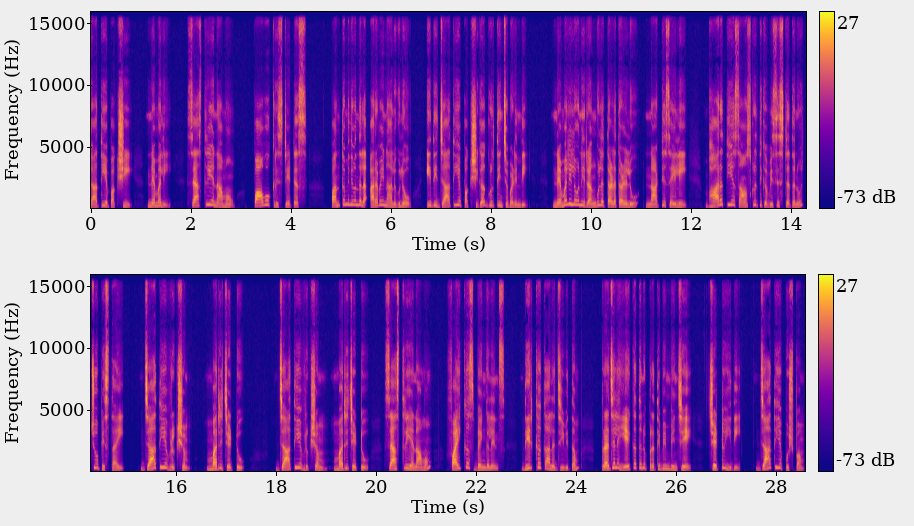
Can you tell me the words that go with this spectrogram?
జాతీయ పక్షి నెమలి శాస్త్రీయనామం పావోక్రిస్టేటస్. పంతొమ్మిది వందల అరవై నాలుగులో ఇది జాతీయ పక్షిగా గుర్తించబడింది. నెమలిలోని రంగుల తళతళలు నాట్యశైలి భారతీయ సాంస్కృతిక విశిష్టతను చూపిస్తాయి. జాతీయ వృక్షం మర్రిచెట్టు. జాతీయ వృక్షం మర్రిచెట్టు శాస్త్రీయనామం ఫైకస్ బెంగలెన్స్ దీర్ఘకాల జీవితం ప్రజల ఏకతను ప్రతిబింబించే చెట్టు ఇది. జాతీయ పుష్పం.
